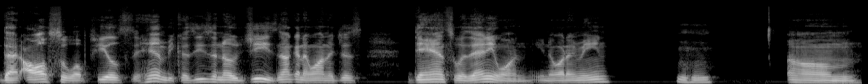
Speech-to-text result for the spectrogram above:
that also appeals to him because he's an OG. He's not going to want to just dance with anyone. You know what I mean? Mm-hmm. Um,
